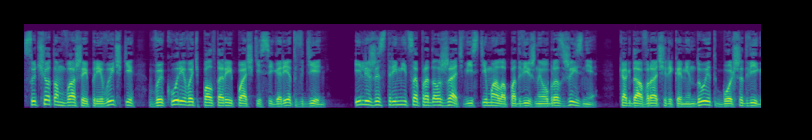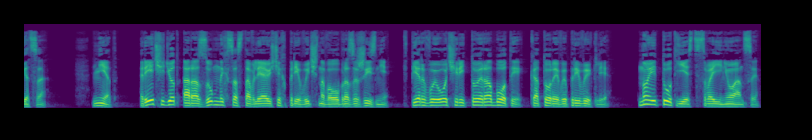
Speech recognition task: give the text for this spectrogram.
с учетом вашей привычки выкуривать полторы пачки сигарет в день. Или же стремиться продолжать вести малоподвижный образ жизни, когда врач рекомендует больше двигаться. Нет, речь идет о разумных составляющих привычного образа жизни, в первую очередь той работы, к которой вы привыкли. Но и тут есть свои нюансы.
